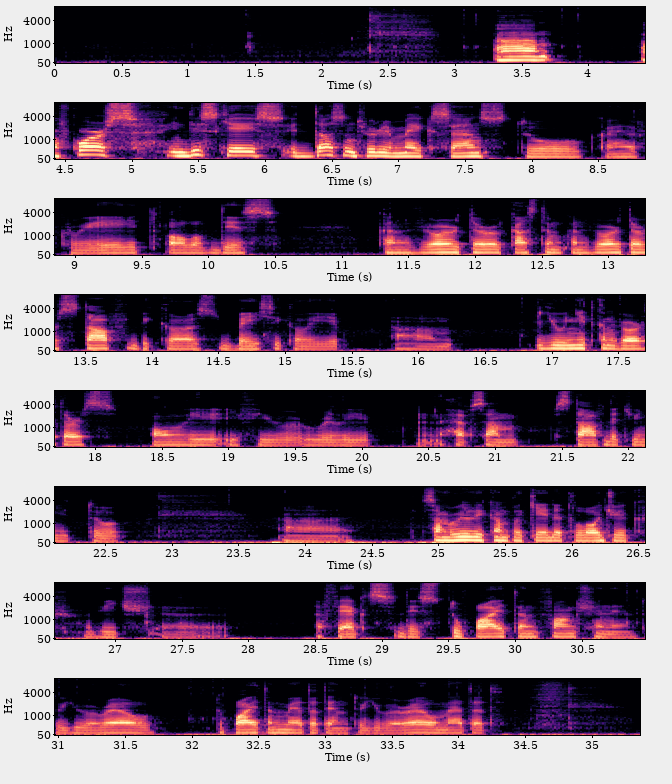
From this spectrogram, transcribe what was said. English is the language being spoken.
Um, of course, in this case, it doesn't really make sense to kind of create all of this converter, custom converter stuff because basically um, you need converters only if you really have some stuff that you need to uh, some really complicated logic which uh, affects this to Python function and to URL to Python method and to URL method.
